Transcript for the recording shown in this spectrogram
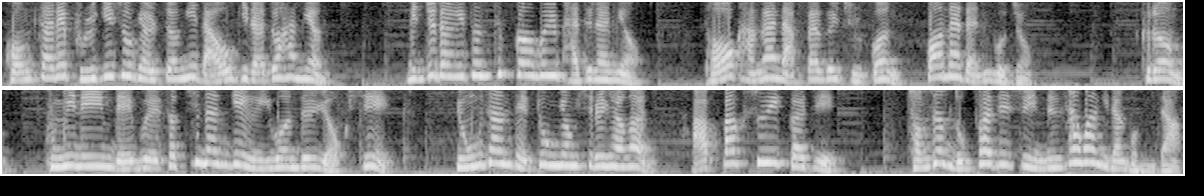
검찰의 불기소 결정이 나오기라도 하면 민주당에선 특검을 받으라며 더 강한 압박을 줄 건 뻔하다는 거죠. 그럼 국민의힘 내부에서 친한계 의원들 역시 용산 대통령실을 향한 압박 수위까지 점점 높아질 수 있는 상황이란 겁니다.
